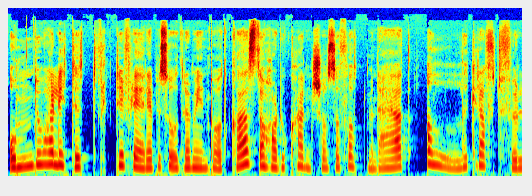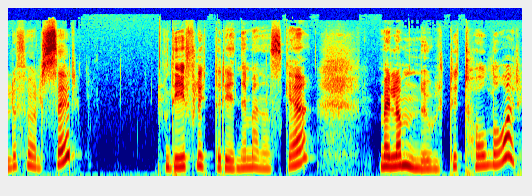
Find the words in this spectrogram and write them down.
om du har lyttet til flere episoder av min podkast, da har du kanskje også fått med deg at alle kraftfulle følelser de flytter inn i mennesket mellom 0 til 12 år.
